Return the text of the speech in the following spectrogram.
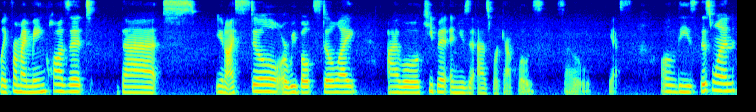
like from my main closet, that, you know, I still, or we both still like, I will keep it and use it as workout clothes. So, yes. All of these. This one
